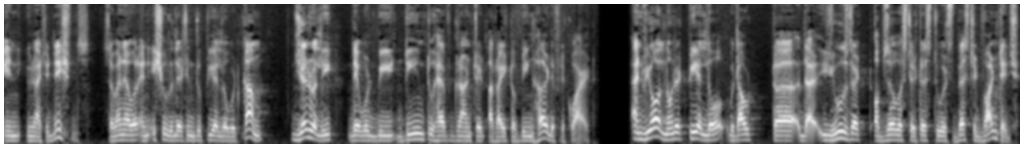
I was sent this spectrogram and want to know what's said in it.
in United Nations. So whenever an issue relating to PLO would come, generally they would be deemed to have granted a right of being heard if required. And we all know that PLO, without uh, use that observer status to its best advantage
